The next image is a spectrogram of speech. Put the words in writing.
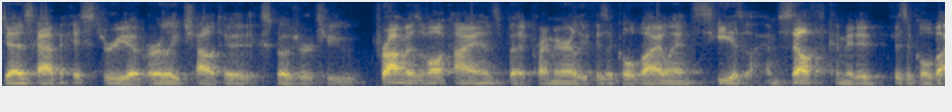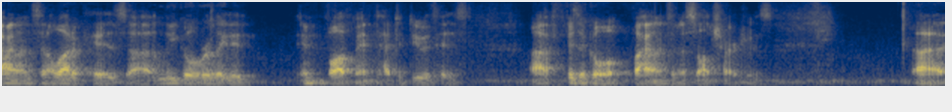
does have a history of early childhood exposure to traumas of all kinds, but primarily physical violence. He has himself committed physical violence, and a lot of his uh, legal related involvement had to do with his uh, physical violence and assault charges. Uh,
